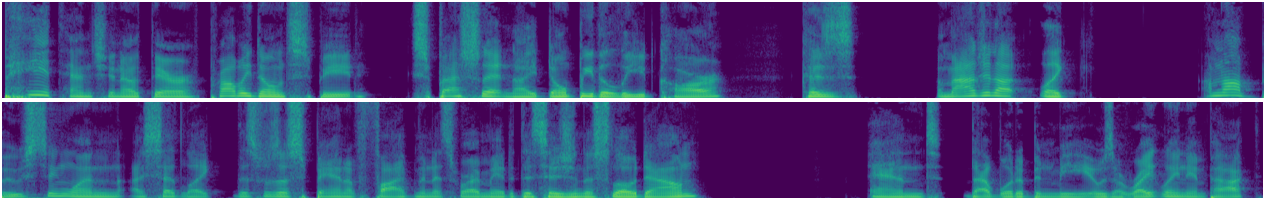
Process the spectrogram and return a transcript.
pay attention out there. Probably don't speed, especially at night. Don't be the lead car cuz imagine that like I'm not boosting when I said like this was a span of 5 minutes where I made a decision to slow down and that would have been me. It was a right lane impact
